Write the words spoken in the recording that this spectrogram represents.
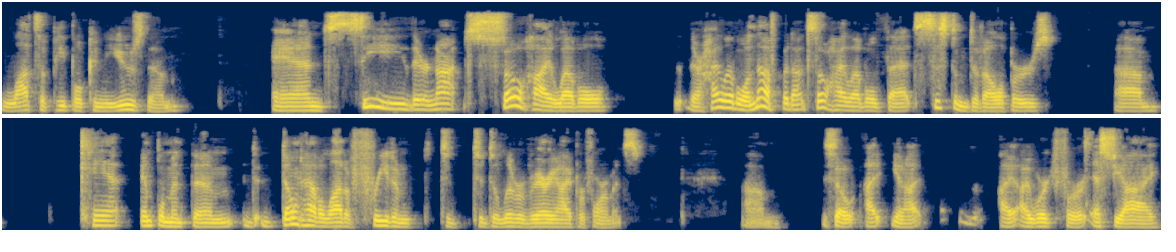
lots of people can use them. And C, they're not so high level. They're high level enough, but not so high level that system developers um, can't implement them, don't have a lot of freedom to, to deliver very high performance. Um, so I, you know, I, I worked for SGI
